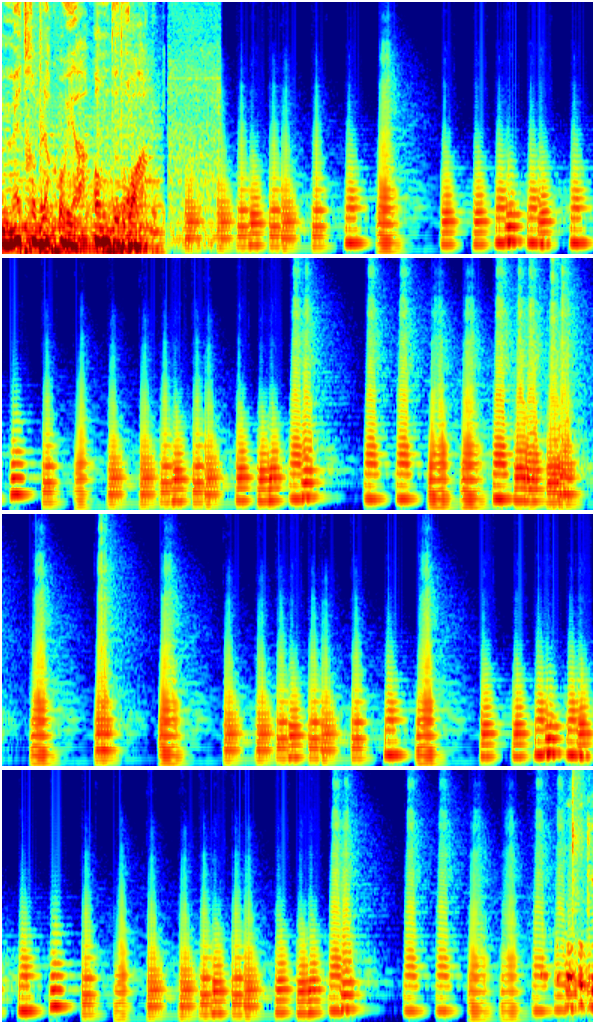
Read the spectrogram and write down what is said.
Maître Black Oya, homme de droit.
